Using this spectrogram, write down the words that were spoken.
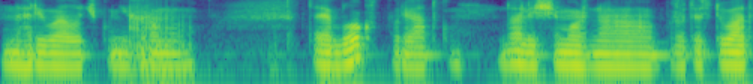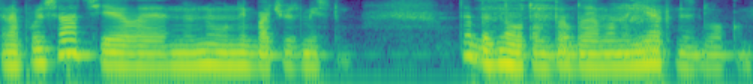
нагрівалочку ніхромову. Та блок в порядку. Далі ще можна протестувати на пульсації, але ну, не бачу змісту. У тебе знову там проблема, ну ніяк не з блоком.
